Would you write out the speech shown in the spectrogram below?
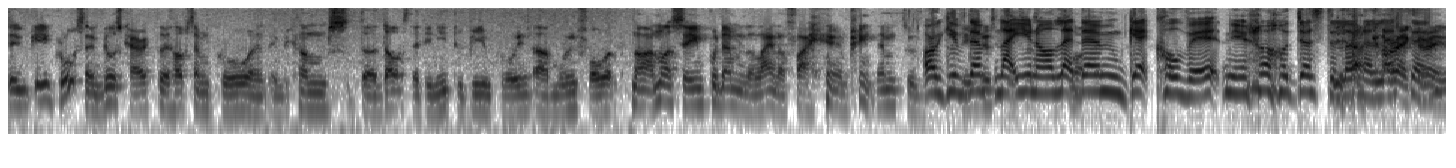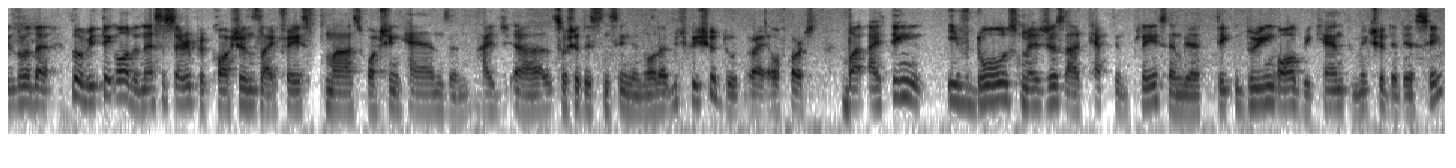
it, it grows and builds character, helps them grow, and it becomes the adults that they need to be growing, uh, moving forward. Now, I'm not saying put them in the line of fire and bring them to Or give them, like, you know, let them get COVID, you know, just to learn a correct, lesson. correct. So that so we take all the necessary precautions like face masks, washing hands, and uh, social distancing and all that, which we should do, right? Of course. But I think if those measures are kept in place and we are doing all we can to make sure that they're safe,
